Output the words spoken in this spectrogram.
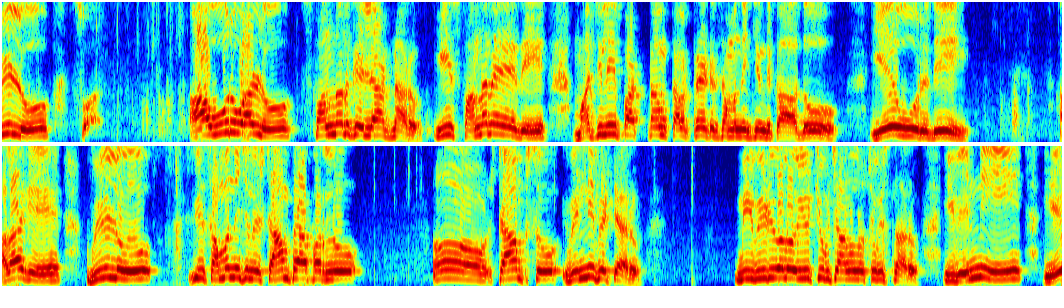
వీళ్ళు ఆ ఊరు వాళ్ళు స్పందనకు వెళ్ళి అంటున్నారు. ఈ స్పందన అనేది మచిలీపట్నం కలెక్టరేట్కి సంబంధించింది కాదు ఏ ఊరిది? అలాగే వీళ్ళు ఈ సంబంధించిన స్టాంప్ పేపర్లు స్టాంప్స్ ఇవన్నీ పెట్టారు. మీ వీడియోలో యూట్యూబ్ ఛానల్లో చూపిస్తున్నారు. ఇవన్నీ ఏ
